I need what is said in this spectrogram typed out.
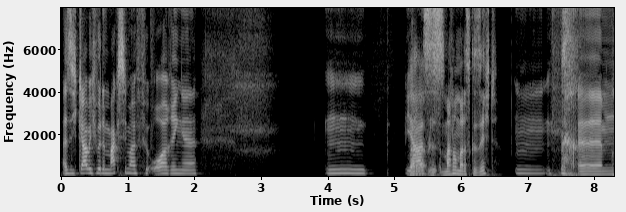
Also ich glaube, ich würde maximal für Ohrringe. Mh, ja, Warte, es ist, mach nochmal das Gesicht. mh, ähm,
